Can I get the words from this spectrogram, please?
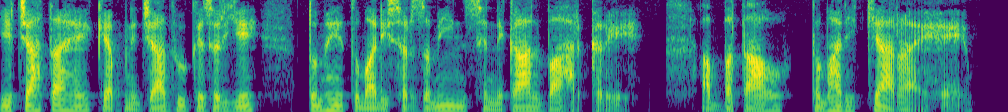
یہ چاہتا ہے کہ اپنے جادو کے ذریعے تمہیں تمہاری سرزمین سے نکال باہر کرے۔ اب بتاؤ تمہاری کیا رائے ہے؟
